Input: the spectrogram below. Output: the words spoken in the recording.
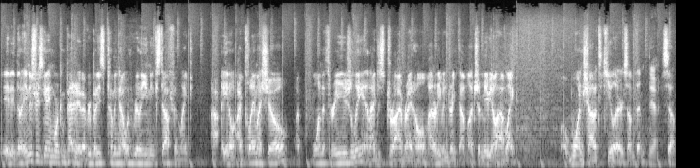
it, the industry's getting more competitive. Everybody's coming out with really unique stuff, and like uh, you know, I play my show uh, one to three usually, and I just drive right home. I don't even drink that much. Maybe I'll have like one shot of tequila or something. Yeah. So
